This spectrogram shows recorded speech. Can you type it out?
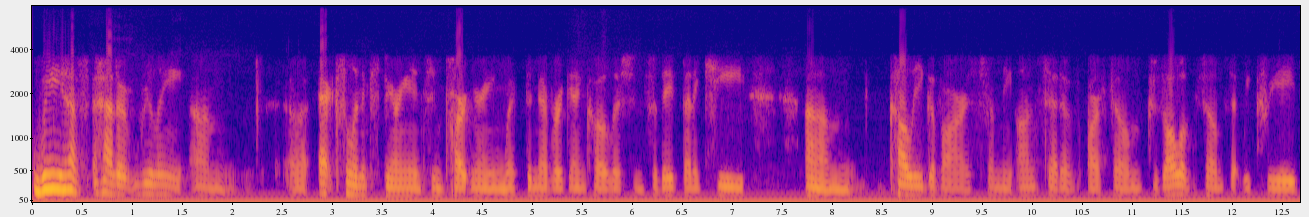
We have had a really um, uh, excellent experience in partnering with the Never Again Coalition. So they've been a key um, colleague of ours from the onset of our film, because all of the films that we create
